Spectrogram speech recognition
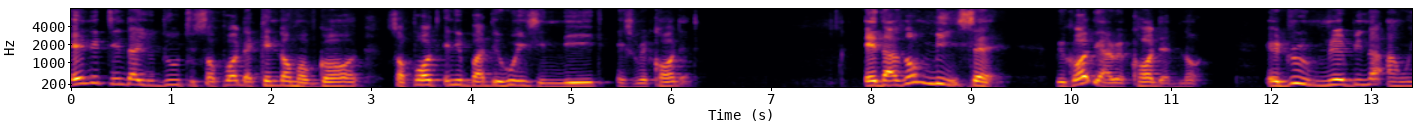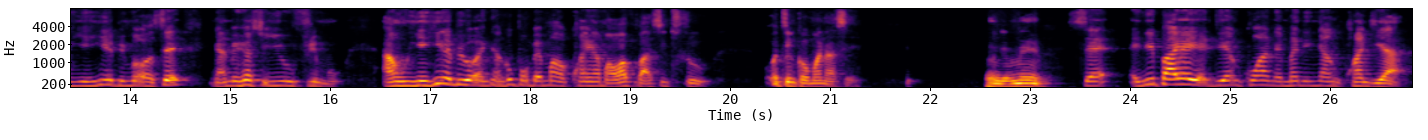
Anything that you do to support the kingdom of God support anybody who is in need is recorded. It does not mean say because they are recorded no eduru mmerɛ bi na ahohiahia bi ma ɔsɛ nyame hwɛ so yi ofiri mu. Ahohiahia bi wɔ nyankopɔn bɛma ɔkwan ama wapaase turo. Wote nkɔmɔ n'ase sɛ nipa ayɛ yɛ deɛ nko a na ɛma ne nya nkwagye a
